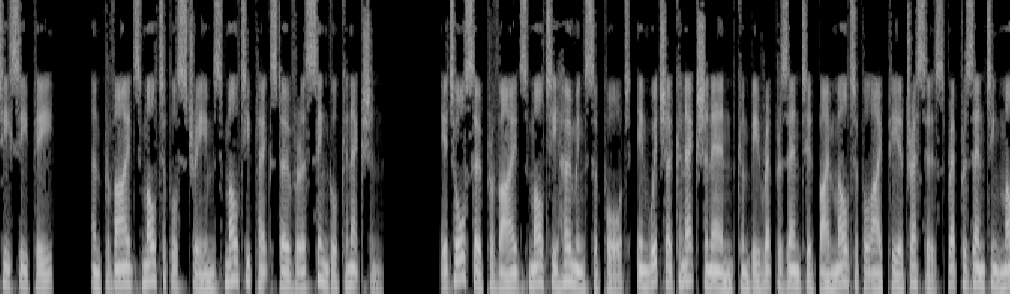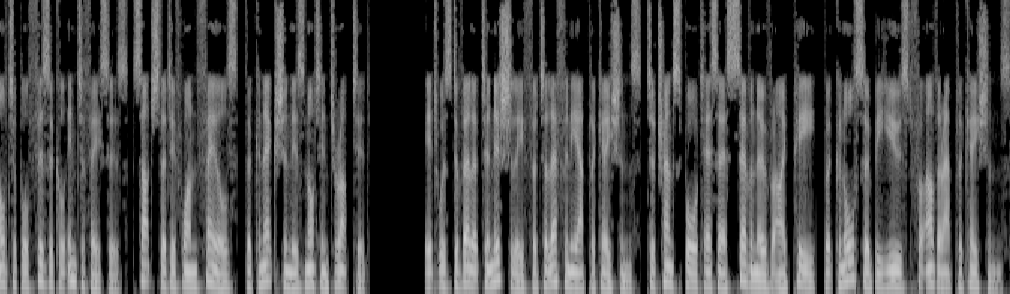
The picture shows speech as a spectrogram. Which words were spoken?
TCP, and provides multiple streams multiplexed over a single connection. It also provides multi-homing support, in which a connection end can be represented by multiple IP addresses representing multiple physical interfaces, such that if one fails, the connection is not interrupted. It was developed initially for telephony applications to transport SS7 over IP, but can also be used for other applications.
